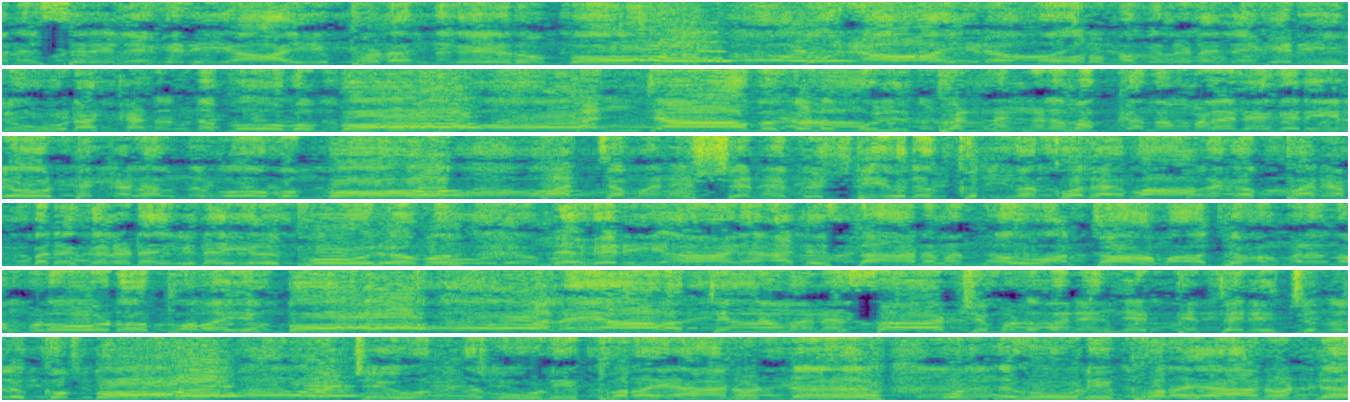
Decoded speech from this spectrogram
മനസ്സിൽ ലഹരിയായി പടന്നു കയറുമ്പോ ഒരായിരം ഓർമ്മകളുടെ ലഹരിയിലൂടെ കടന്നു പോകുമ്പോ കഞ്ചാവുകളും ഉൽപ്പന്നങ്ങളും ഒക്കെ നമ്മളെ ലഹരിയിലോട്ട് കടന്നു പോകുമ്പോ പച്ച മനുഷ്യനെ വെട്ടിയൊരുക്കുന്ന കൊലപാതക പരമ്പരകളുടെ ഇടയിൽ പോലും ലഹരിയാണ് അടിസ്ഥാനമെന്ന് വാർത്താമാധ്യമങ്ങൾ നമ്മളോട് പറയുമ്പോ മലയാളത്തിന്റെ മനസാക്ഷി മുഴുവനും ഞെട്ടിത്തെരിച്ചു നിൽക്കുമ്പോ പക്ഷെ ഒന്നുകൂടി പറയാനുണ്ട് ഒന്നുകൂടി പറയാനുണ്ട്.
